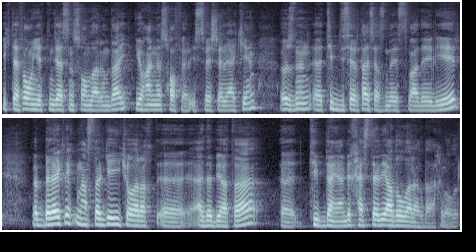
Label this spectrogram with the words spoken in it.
ilk dəfə 17-ci əsrin sonlarında Johannes Hofer, İsveçrəli həkim özünün tibb dissertasiyasında istifadə eləyir Və beləliklə nostalgiya ilk olaraq e, ədəbiyyata e, tibbdən, yəni bir xəstəlik adı olaraq daxil olur.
